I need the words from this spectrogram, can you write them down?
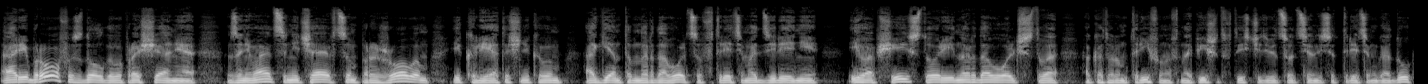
А Ребров из «Долгого прощания» занимается Нечаевцем Прыжовым и Клеточниковым, агентом народовольцев в третьем отделении – и вообще истории народовольчества, о котором Трифонов напишет в 1973 году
